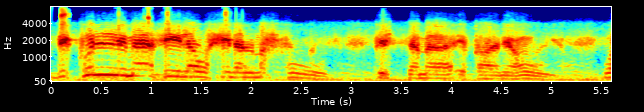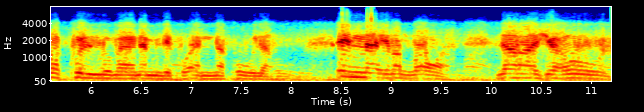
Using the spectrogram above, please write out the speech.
بكل ما في لوحنا المحفوظ في السماء قانعون. وكل ما نملك أن نقوله. أنا إلى الله لراجعون.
